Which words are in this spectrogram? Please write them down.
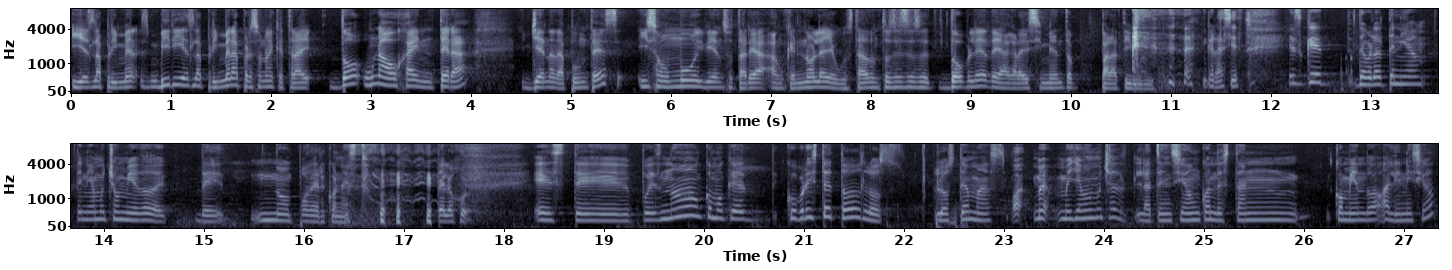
y es la primera. Viri es la primera persona que trae do- una hoja entera llena de apuntes. Hizo muy bien su tarea, aunque no le haya gustado. Entonces, es doble de agradecimiento para ti, Viri. Gracias. Es que de verdad tenía, tenía mucho miedo de, de no poder con esto. te lo juro. Este, pues no, como que cubriste todos los, los temas. Ah, Me, me llamó mucho la atención cuando están comiendo al inicio.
